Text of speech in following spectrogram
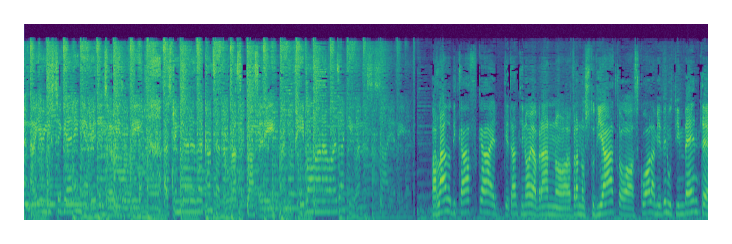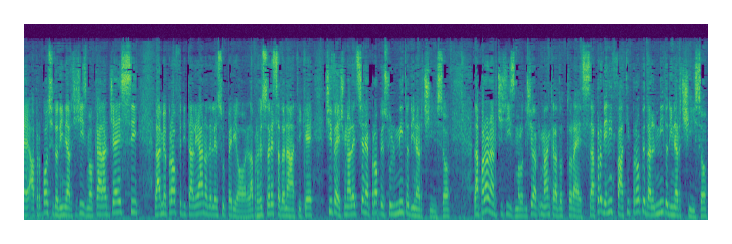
I know you're used to getting everything so easily. A stranger to the concept of reciprocity. People aren't always Parlando di Kafka e che tanti noi avranno, avranno studiato a scuola, mi è venuto in mente a proposito di narcisismo, cara Jessie, la mia prof di italiano delle superiori, la professoressa Donati, che ci fece una lezione proprio sul mito di Narciso. La parola narcisismo, lo diceva prima anche la dottoressa, proviene infatti proprio dal mito di Narciso.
